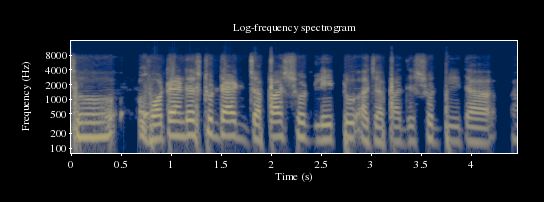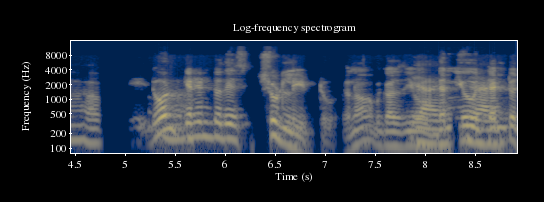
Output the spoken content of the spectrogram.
So what I understood that japa should lead to ajapa. This should be the uh, Don't uh, get into this should lead to, you know, because you yeah, then you yeah, tend to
